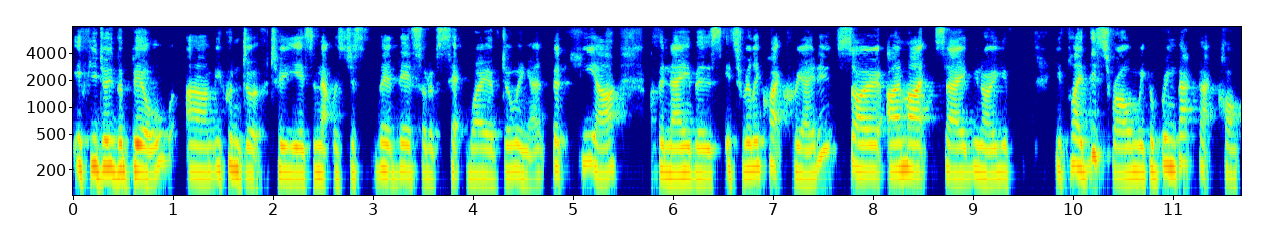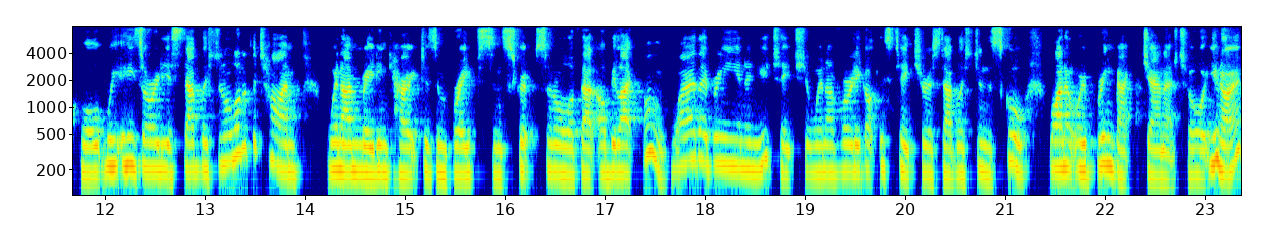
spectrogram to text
if you do the bill, um, you couldn't do it for two years, and that was just their, their sort of set way of doing it. But here, for neighbours, it's really quite creative. So I might say, you know, you've you've played this role and we could bring back that cop or we, he's already established and a lot of the time when i'm reading characters and briefs and scripts and all of that i'll be like oh why are they bringing in a new teacher when i've already got this teacher established in the school? Why don't we bring back janet or you know?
